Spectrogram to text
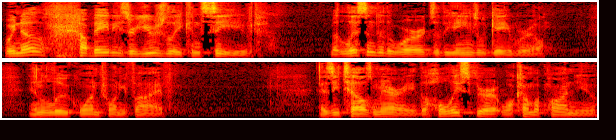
We know how babies are usually conceived, but listen to the words of the angel Gabriel in Luke 125 as he tells Mary, The Holy Spirit will come upon you,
